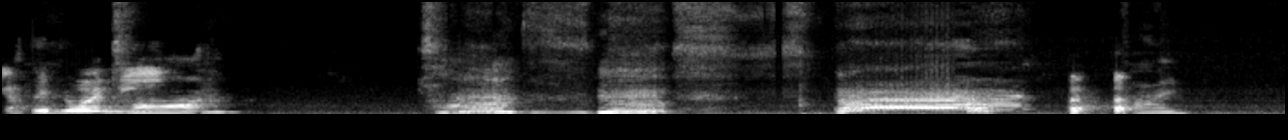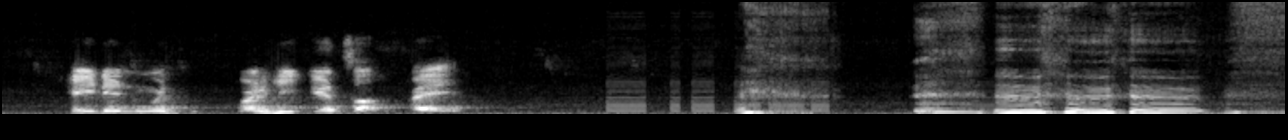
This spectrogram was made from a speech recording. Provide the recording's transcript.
You have to join me. Tom? Tom? Fine. Hayden when, when he gets up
